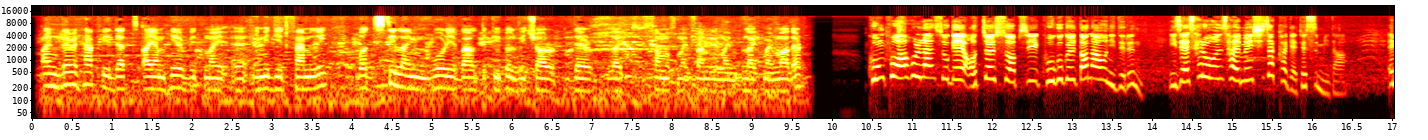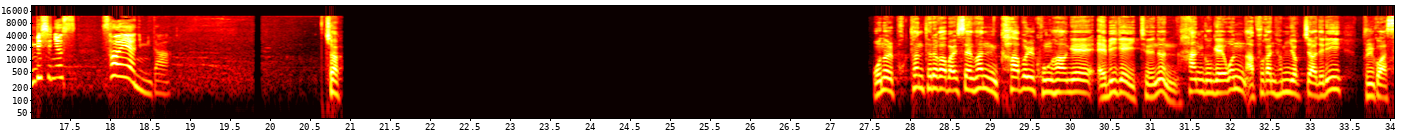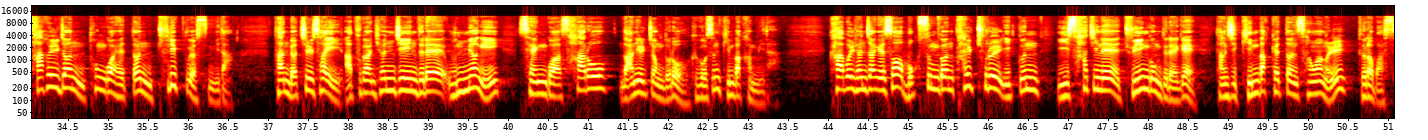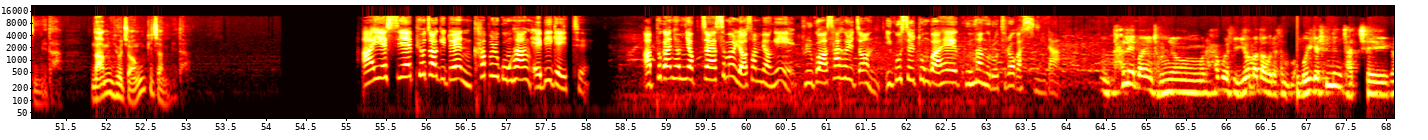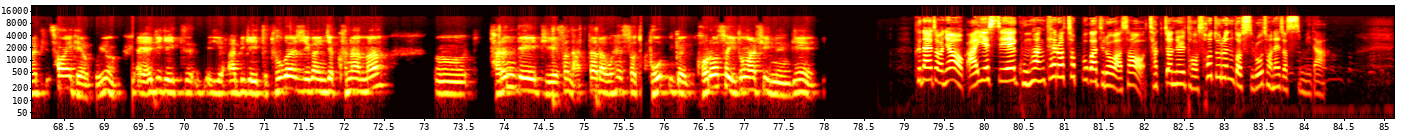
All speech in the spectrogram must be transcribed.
I'm very happy that I am here with my uh, immediate family, but still I'm worried about the people which are there, like some of my family, my, like my mother. 공포와 혼란 속에 어쩔 수 없이 고국을 떠나온 이들은 이제 새로운 삶을 시작하게 됐습니다. MBC 뉴스 서혜연입니다. 오늘 폭탄 테러가 발생한 카불 공항의 에비게이트는 한국에 온 아프간 협력자들이 불과 사흘 전 통과했던 출입구였습니다. 단 며칠 사이 아프간 현지인들의 운명이 생과 사로 나뉠 정도로 그곳은 긴박합니다. 카불 현장에서 목숨 건 탈출을 이끈 이 사진의 주인공들에게 당시 긴박했던 상황을 들어봤습니다. 남효정 기자입니다. IS의 표적이 된 카불 공항 에비게이트. 아프간 협력자 26명이 불과 사흘 전 이곳을 통과해 공항으로 들어갔습니다. 탈레반이 점령을 하고 해서 위험하다고 그래서 모이기가 힘든 자체가 상황이 되었고요. 에비게이트, 아비게이트 두 가지가 이제 그나마 어, 다른 데에 비해서 낫다라고 해서 보, 그러니까 걸어서 이동할 수 있는 게 그날 저녁 IS의 공항 테러 첩보가 들어와서 작전을 더 서두른 것으로 전해졌습니다.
